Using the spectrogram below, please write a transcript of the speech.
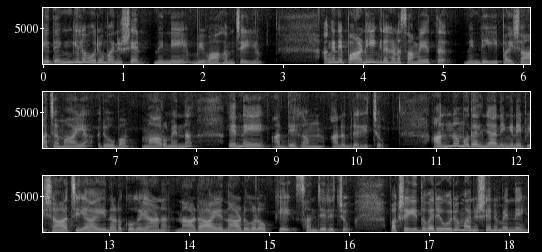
ഏതെങ്കിലും ഒരു മനുഷ്യൻ നിന്നെ വിവാഹം ചെയ്യും. അങ്ങനെ പാണീഗ്രഹണ സമയത്ത് നിന്റെ ഈ പൈശാചമായ രൂപം മാറുമെന്ന് എന്നെ അദ്ദേഹം അനുഗ്രഹിച്ചു. അന്നു മുതൽ ഞാൻ ഇങ്ങനെ പിശാചിയായി നടക്കുകയാണ്. നാടായ നാടുകളൊക്കെ സഞ്ചരിച്ചു. പക്ഷേ ഇതുവരെ ഒരു മനുഷ്യനും എന്നെ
